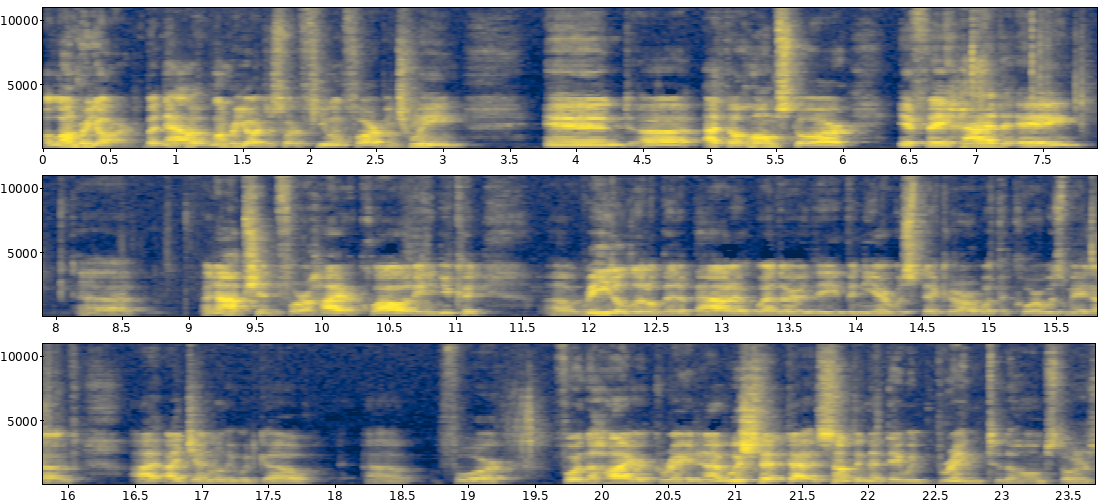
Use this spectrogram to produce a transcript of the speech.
a lumber yard, but now lumber yards are sort of few and far between. And uh, at the home store, if they had a uh, an option for a higher quality, and you could uh, read a little bit about it, whether the veneer was thicker or what the core was made out of, I, I generally would go uh, for for the higher grade. And I wish that that is something that they would bring to the home stores.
